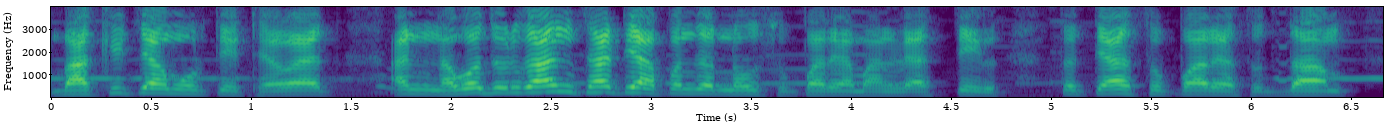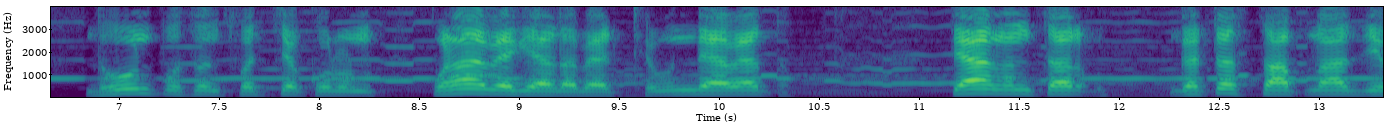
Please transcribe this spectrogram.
बाकीच्या मूर्ती ठेवाव्यात आणि नवदुर्गांसाठी आपण जर नऊ सुपाऱ्या मानल्या असतील तर त्या सुपाऱ्यासुद्धा धुवून पुसून स्वच्छ करून पुन्हा वेगळ्या डब्यात ठेवून द्याव्यात. त्यानंतर घटस्थापना जी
